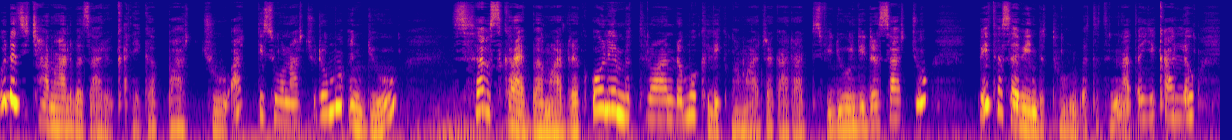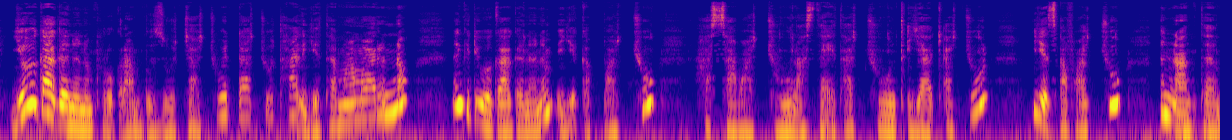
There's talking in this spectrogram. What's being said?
ወደዚህ ቻናል በዛሬው ቀን የገባችሁ አዲስ የሆናችሁ ደግሞ እንዲሁ subscribe በማድረግ all የምትለዋን ደግሞ click በማድረግ አዳዲስ ቪዲዮ እንዲደርሳችሁ ቤተሰቤ እንድትሆኑ በትህትና እጠይቃለሁ። የወጋገንንም ፕሮግራም ብዙዎቻችሁ ወዳችሁታል፣ እየተማማርን ነው። እንግዲህ ወጋገንንም እየገባችሁ ሀሳባችሁን፣ አስተያየታችሁን፣ ጥያቄያችሁን እየጻፋችሁ እናንተም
